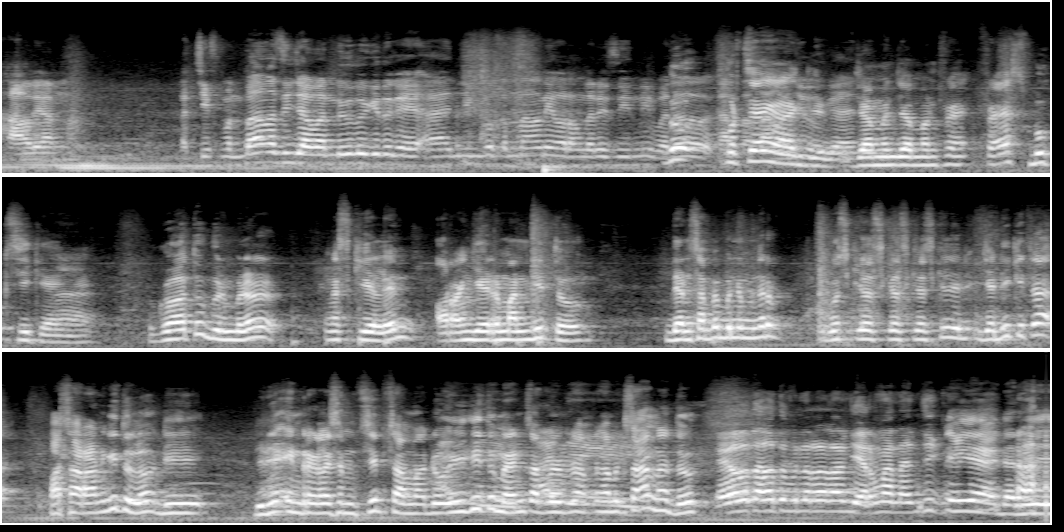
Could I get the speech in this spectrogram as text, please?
hal yang achievement banget sih zaman dulu gitu kayak anjing gue kenal nih orang dari sini Lu padahal kata percaya juga, gini? Zaman-zaman Facebook sih kayaknya. Gua tuh bener-bener nge-skillin orang Jerman gitu. Dan sampai bener-bener gue skill skill skill skill jadi kita pasaran gitu loh di Dinya in relationship sama doi gitu men. Sampai sampai ke sana tuh. ya lo tahu tuh beneran orang Jerman anjing. Iya dari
